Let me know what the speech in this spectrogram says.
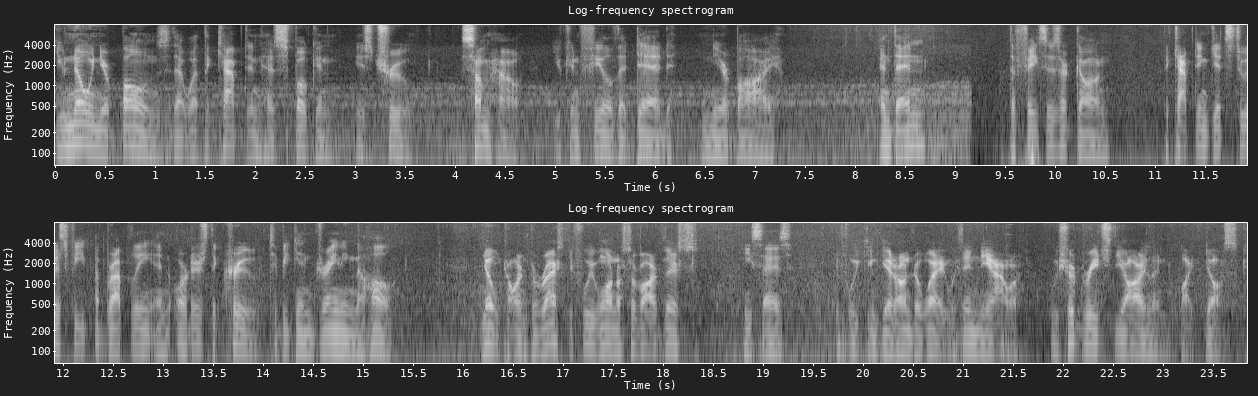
You know in your bones that what the captain has spoken is true. Somehow, you can feel the dead nearby. And then, the faces are gone. The captain gets to his feet abruptly and orders the crew to begin draining the hull. No time to rest if we want to survive this, He says, If we can get underway within the hour, we should reach the island by dusk.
